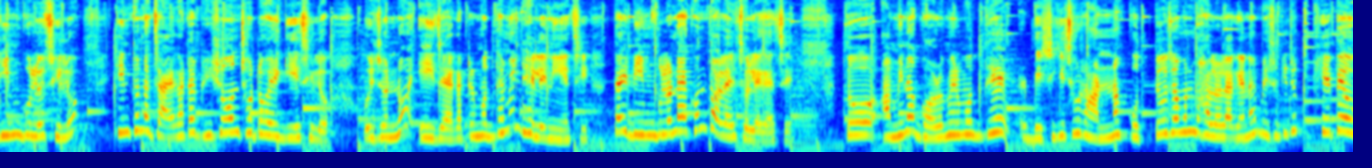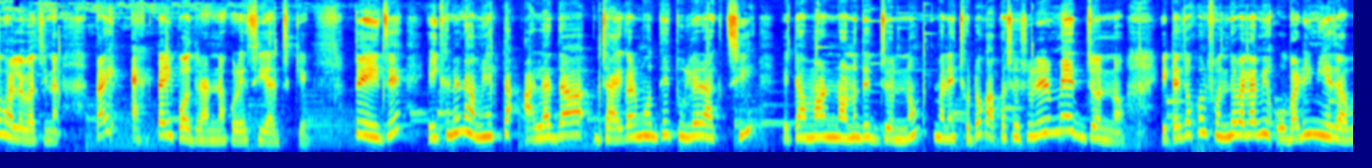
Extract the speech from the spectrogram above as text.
ডিমগুলো ছিল, কিন্তু না জায়গাটা ভীষণ ছোট হয়ে গিয়েছিল। ওই জন্য এই জায়গাটার মধ্যে আমি ঢেলে নিয়েছি। তাই ডিমগুলো না এখন তলায় চলে গেছে। তো আমি না গরমের মধ্যে বেশি কিছু রান্না করতেও যেমন ভালো লাগে না, বেশি কিছু খেতেও ভালোবাসি না। তাই একটাই পদ রান্না করেছি আজকে। তো এই যে, এইখানে না আমি একটা আলাদা জায়গার মধ্যে তুলে রাখছি, এটা আমার ননদের জন্য মানে ছোট কাকা শ্বশুরের মেয়ের জন্য। এটা যখন সন্ধেবেলা আমি ও বাড়ি নিয়ে যাব,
